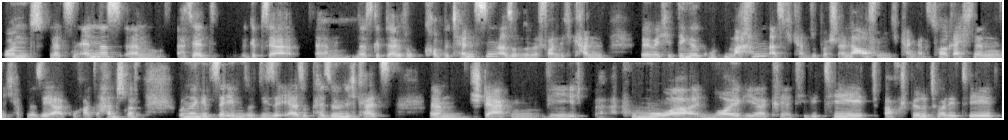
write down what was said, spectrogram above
Und letzten Endes ähm, hat ja gibt es ja, ähm, ne, es gibt ja so Kompetenzen, also im Sinne von, ich kann irgendwelche Dinge gut machen, also ich kann super schnell laufen, ich kann ganz toll rechnen, ich habe eine sehr akkurate Handschrift. Und dann gibt es ja eben so diese eher so Persönlichkeits- ähm, Stärken wie ich, Humor, Neugier, Kreativität, auch Spiritualität.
